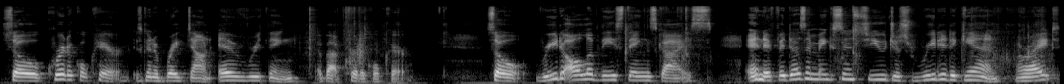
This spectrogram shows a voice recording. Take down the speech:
So critical care is going to break down everything about critical care. So read all of these things, guys. And if it doesn't make sense to you, just read it again, all right?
